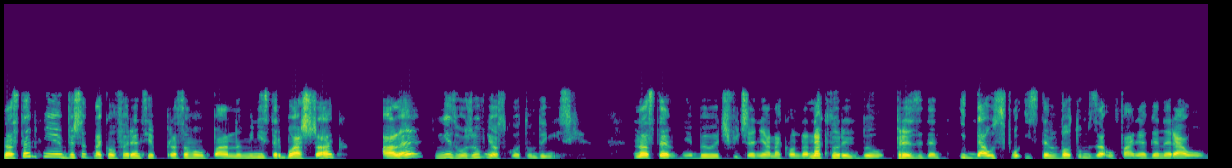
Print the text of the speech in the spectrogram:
Następnie wyszedł na konferencję prasową pan minister Błaszczak, ale nie złożył wniosku o tą dymisję. Następnie były ćwiczenia na konda, na których był prezydent i dał swoiste wotum zaufania generałom,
